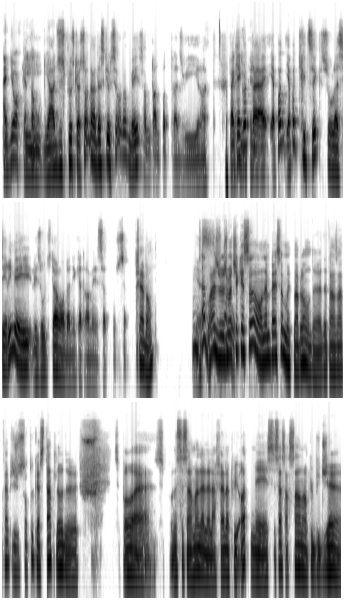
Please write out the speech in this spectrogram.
À York, à il, Toronto. il en dit plus que ça dans la description, là, mais ça ne me tente pas de traduire. Fait que, écoute, il n'y a, pas de- y a pas de critique sur la série, mais les auditeurs ont donné 87% Très bon. Yes. Ça va. Ouais, je, je vais checker ça. On aime bien ça, moi, avec ma blonde, de, de temps en temps. Puis surtout que Stat, là, de. C'est pas, euh, pas nécessairement la- la- l'affaire la, plus haute, mais si ça, ça ressemble en plus budget, euh,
